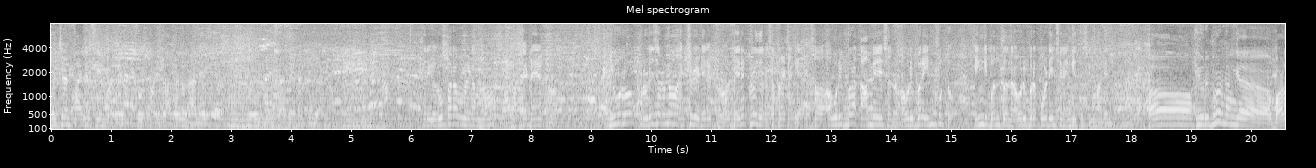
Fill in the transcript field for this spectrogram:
ಮುಂಚೆ ಒಂದು ಪೈಲಟ್ ಸೀನ್ ಮಾಡಿ ಶೂಟ್ ಮಾಡಿದ್ದು ಅದರಲ್ಲೂ ನಾನೇ ಅದೇ ಕಂಟಿನ್ಯೂ ಆಗಿದೆ. ಸರ್ ಈಗ ರೂಪಾರಾವ್ ಮೇಡಮ್ಮು ಮತ್ತು ಡೈರೆಕ್ಟ್ರು ಇವರು ಪ್ರೊಡ್ಯೂಸರ್ನು ಆ್ಯಕ್ಚುಲಿ ಡೈರೆಕ್ಟ್ರು ಡೈರೆಕ್ಟ್ರು ಇದ್ದಾರೆ ಸಪ್ರೇಟಾಗಿ ಸೊ ಅವರಿಬ್ಬರ ಕಾಂಬಿನೇಷನ್ನು ಅವರಿಬ್ಬರ ಇನ್ಪುಟ್ಟು ಹೆಂಗೆ ಬಂತು ಅಂದರೆ ಅವರಿಬ್ಬರ ಕೋರ್ಡಿನೇಷನ್ ಹೆಂಗಿತ್ತು ಸಿನಿಮಾಗೆ ಅಂತ ಇವರಿಬ್ಬರು ನನಗೆ ಭಾಳ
